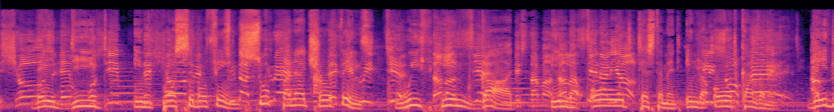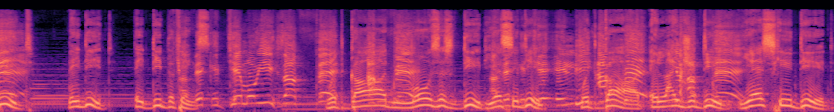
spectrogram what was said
they did impossible things, supernatural things with Him, God, in the Old Testament, in the Old Covenant. They did. They did. They did the things. With God, Moses did. Yes, he did. With God, Elijah did. Yes, he did.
